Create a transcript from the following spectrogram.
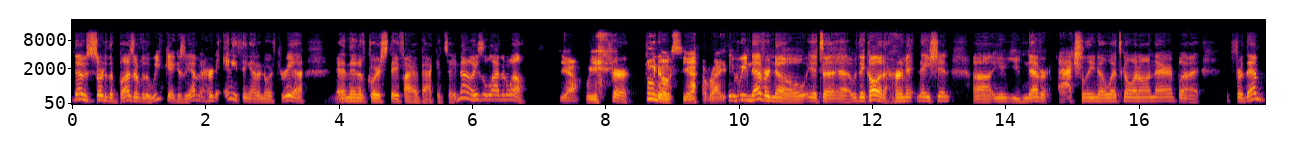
that was sort of the buzz over the weekend because we haven't heard anything out of North Korea. And mm-hmm. then of course they fire back and say, no, he's alive and well. Yeah, we sure who knows? Yeah, right. We never know. It's a uh, they call it a hermit nation. Uh, you you never actually know what's going on there, but for them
